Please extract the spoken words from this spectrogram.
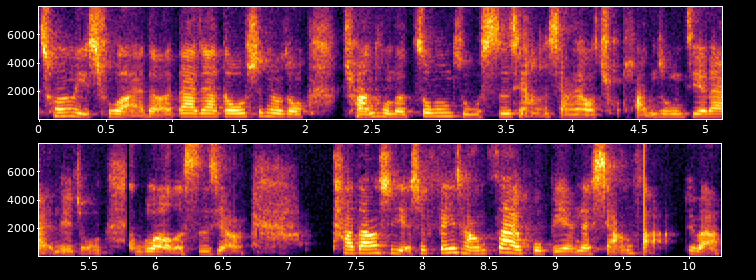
村里出来的，大家都是那种传统的宗族思想，想要传宗接代那种古老的思想。他当时也是非常在乎别人的想法，对吧？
